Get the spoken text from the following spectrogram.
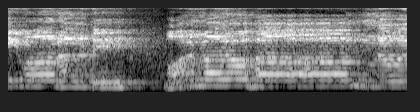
Morning, morning, morning, morning,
